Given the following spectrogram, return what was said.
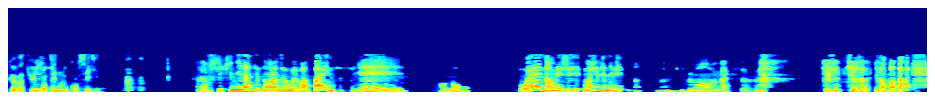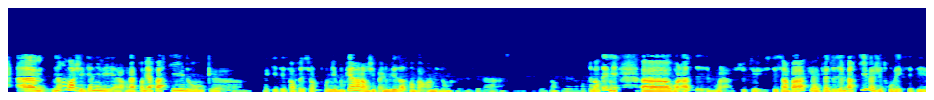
que vas-tu Oui, tenter de nous conseiller? Alors, j'ai fini la saison 1 de Wayward Pines. Ça y est. Oh, Non. Ouais, non, mais j'ai, moi j'ai bien aimé. Hein. Euh, Visiblement, euh, Max euh, ce qu'il en pense après. Euh, non, moi j'ai bien aimé. Alors la première partie, donc, euh, qui était centrée sur le premier bouquin. Alors j'ai pas lu les autres encore, hein, mais donc je sais pas représenter, mais euh, voilà, voilà, c'était, sympa. Puis avec la deuxième partie, bah, j'ai trouvé que c'était,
